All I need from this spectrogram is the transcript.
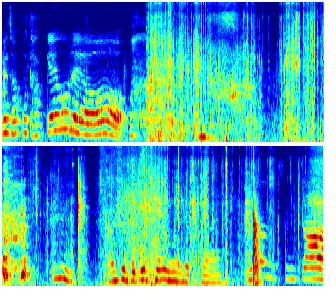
왜 자꾸 다 깨우래요? 안수 누구 배우는 거죠? 이건 진짜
